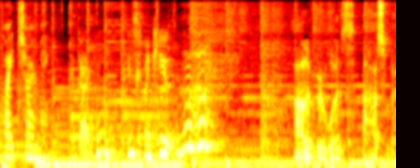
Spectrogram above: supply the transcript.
quite charming. I thought, hmm, he's kind of cute. Oliver was a hustler.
